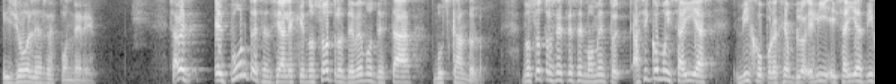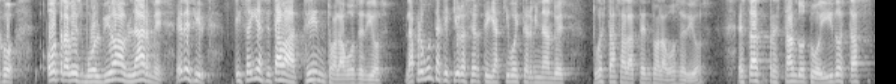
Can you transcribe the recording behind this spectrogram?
y yo les responderé. ¿Sabes? El punto esencial es que nosotros debemos de estar buscándolo. Nosotros este es el momento, así como Isaías dijo, por ejemplo, Isaías dijo, otra vez volvió a hablarme. Es decir, Isaías estaba atento a la voz de Dios. La pregunta que quiero hacerte, y aquí voy terminando, es, ¿tú estás al atento a la voz de Dios? ¿Estás prestando tu oído? ¿Estás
